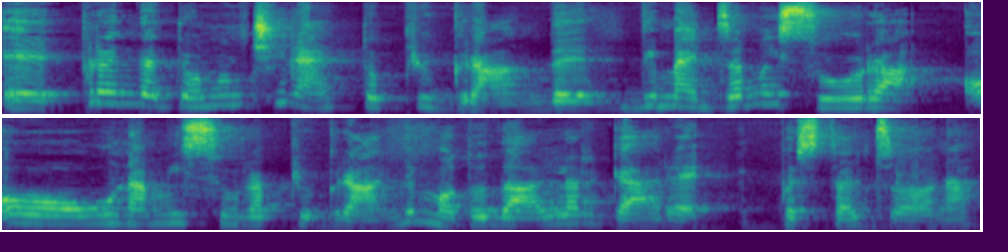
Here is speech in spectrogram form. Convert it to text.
eh, prendete un uncinetto più grande di mezza misura o una misura più grande in modo da allargare questa zona.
